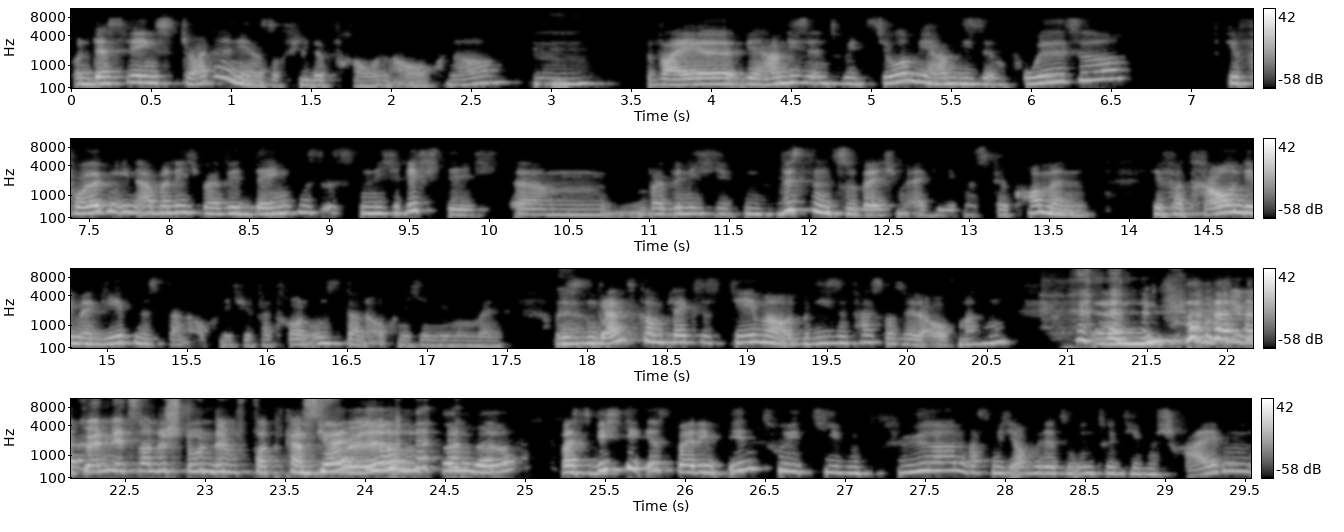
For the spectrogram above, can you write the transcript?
Und deswegen strugglen ja so viele Frauen auch, ne? Mhm. Weil wir haben diese Intuition, wir haben diese Impulse, wir folgen ihnen aber nicht, weil wir denken, es ist nicht richtig, ähm, weil wir nicht wissen, zu welchem Ergebnis wir kommen. Wir vertrauen dem Ergebnis dann auch nicht, wir vertrauen uns dann auch nicht in dem Moment. Und das ist ein ganz komplexes Thema und ein Riesenfass, was wir da aufmachen. Ähm, okay, wir können jetzt noch eine Stunde Podcast füllen. Stunde. Was wichtig ist bei dem intuitiven Führen, was mich auch wieder zum intuitiven Schreiben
